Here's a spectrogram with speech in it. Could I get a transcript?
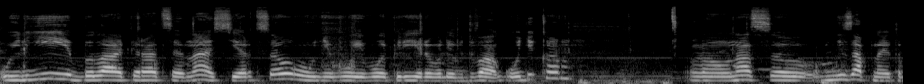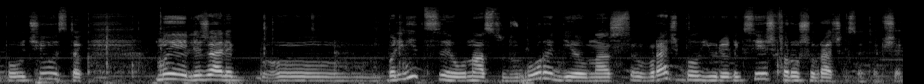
У Ильи была операция на сердце, у него его оперировали в два годика. Э, у нас э, внезапно это получилось так. Мы лежали э, в больнице, у нас тут в городе, у нас врач был Юрий Алексеевич, хороший врач, кстати, вообще.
